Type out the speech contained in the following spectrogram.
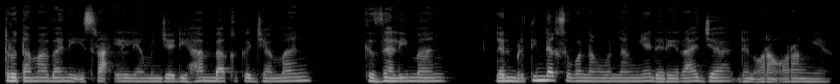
Terutama Bani Israel yang menjadi hamba kekejaman, kezaliman, dan bertindak sewenang-wenangnya dari raja dan orang-orangnya.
